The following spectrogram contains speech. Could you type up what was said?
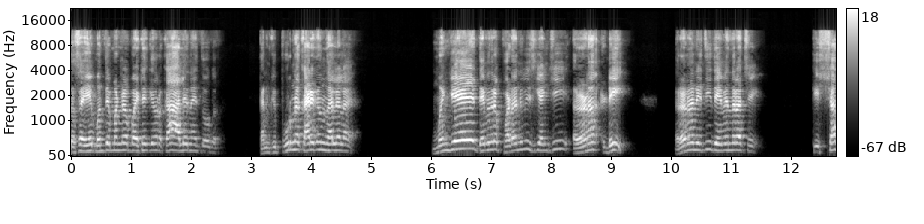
तसं हे मंत्रिमंडळ बैठकीवर का आले नाही तो कारण की पूर्ण कार्यक्रम झालेला आहे. म्हणजे देवेंद्र फडणवीस यांची रणडी रणनीती देवेंद्राची की शत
